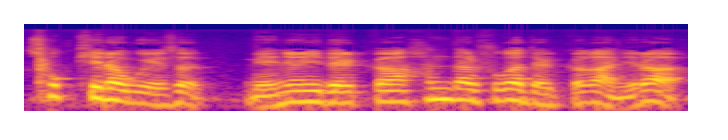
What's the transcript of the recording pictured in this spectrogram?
속히라고 해서 내년이 될까 한 달 후가 될까가 아니라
